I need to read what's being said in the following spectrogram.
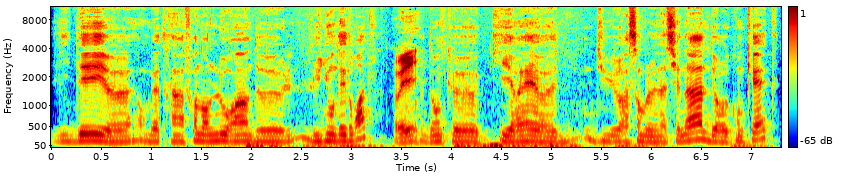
l'idée, euh, on mettrait un fond dans le lourd, hein, de l'union des droites, Oui. donc euh, qui irait euh, du Rassemblement national, de Reconquête,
